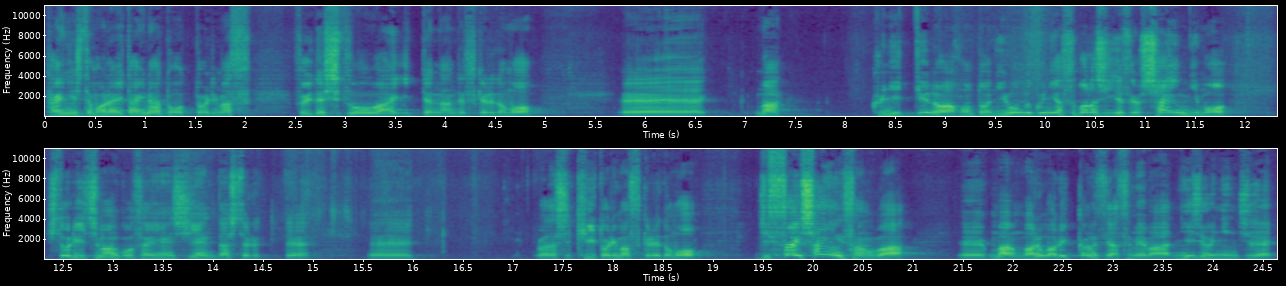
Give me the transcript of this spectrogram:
退任してもらいたいなと思っております。それで質問は1点なんですけれども、えー、まあ、国っていうのは本当日本の国は素晴らしいですよ。社員にも1人1万5千円支援出してるって、えー、私聞いておりますけれども、実際社員さんはえー、まあ丸々1ヶ月休めば22日で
